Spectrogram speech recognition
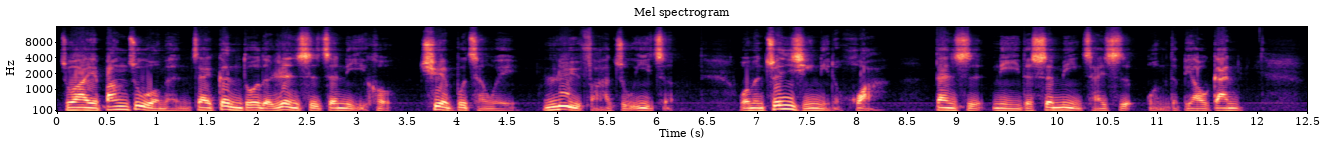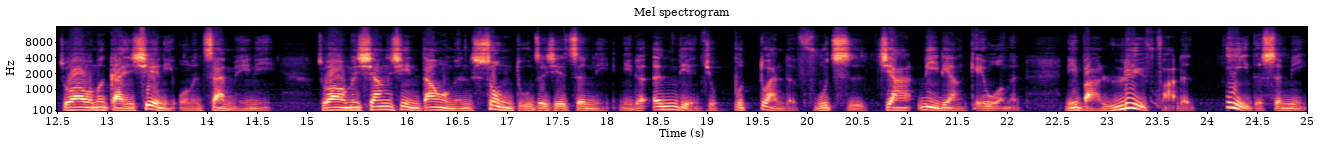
主啊，也帮助我们在更多的认识真理以后，却不成为律法主义者。我们遵行你的话，但是你的生命才是我们的标杆。主啊，我们感谢你，我们赞美你。主啊，我们相信，当我们诵读这些真理，你的恩典就不断的扶持、加力量给我们。你把律法的义的生命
